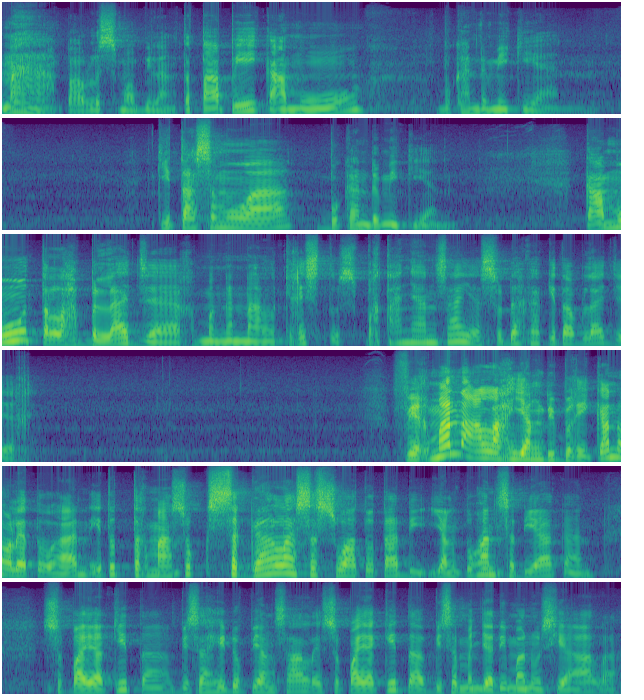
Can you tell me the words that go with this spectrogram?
Nah, Paulus mau bilang, tetapi kamu bukan demikian. Kita semua bukan demikian. Kamu telah belajar mengenal Kristus. Pertanyaan saya, sudahkah kita belajar? Firman Allah yang diberikan oleh Tuhan itu termasuk segala sesuatu tadi yang Tuhan sediakan supaya kita bisa hidup yang saleh, supaya kita bisa menjadi manusia Allah.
